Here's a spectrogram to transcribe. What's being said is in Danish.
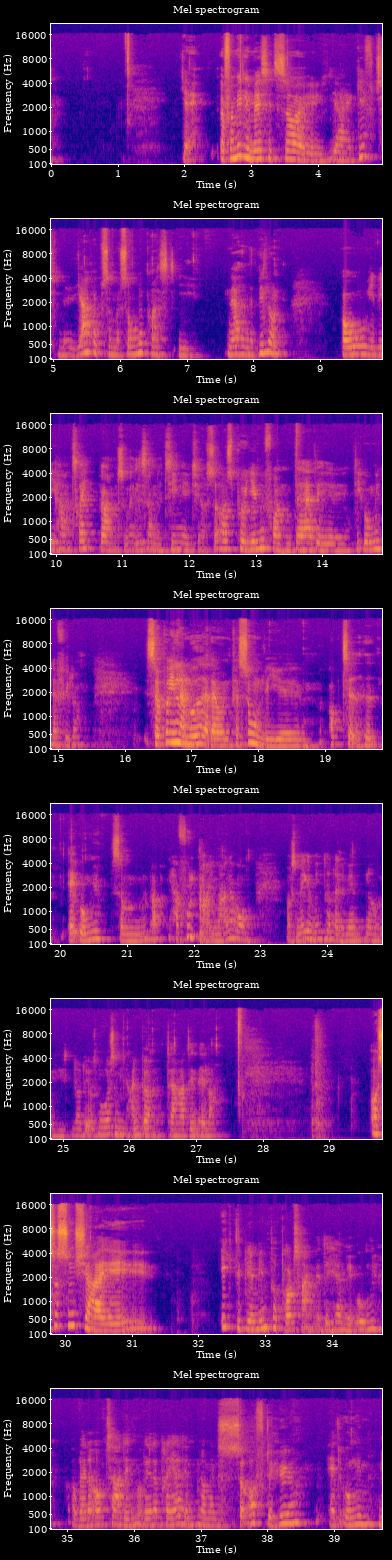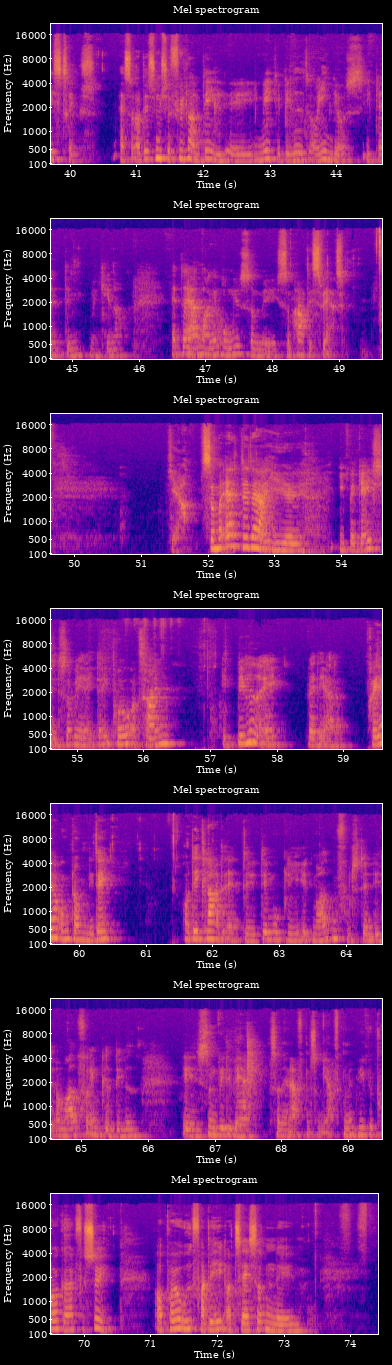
Ja, og familiemæssigt så øh, jeg er gift med Jakob, som er sovnepræst i nærheden af Bilund. Og øh, vi har tre børn, som alle sammen er teenager. Så også på hjemmefronten, der er det øh, de unge, der fylder. Så på en eller anden måde er der jo en personlig øh, optagethed af unge, som nok har fulgt mig i mange år, og som ikke er mindre relevant, når, øh, når det også nu også er mine egne børn, der har den alder. Og så synes jeg øh, ikke, det bliver mindre påtrængende, det her med unge, og hvad der optager dem, og hvad der præger dem, når man så ofte hører at unge mistrives. Altså, og det synes jeg fylder en del øh, i mediebilledet, og egentlig også i blandt dem, man kender. At der er mange unge, som, øh, som har det svært. Ja, så med alt det der i, øh, i bagagen, så vil jeg i dag prøve at tegne et billede af, hvad det er, der præger ungdommen i dag. Og det er klart, at øh, det må blive et meget ufuldstændigt og meget forenklet billede. Øh, sådan vil det være sådan en aften som i aften. Men vi vil prøve at gøre et forsøg og prøve ud fra det at tage sådan øh,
